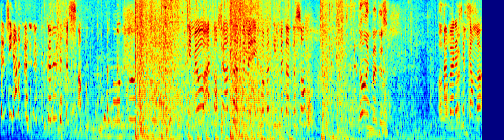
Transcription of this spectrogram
Vas-y, arrête de connaître 200 Timéo, attention à toi, il faut pas qu'il mette à 200 Non, il m'a 200 Ah non, bah là c'est le karma.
